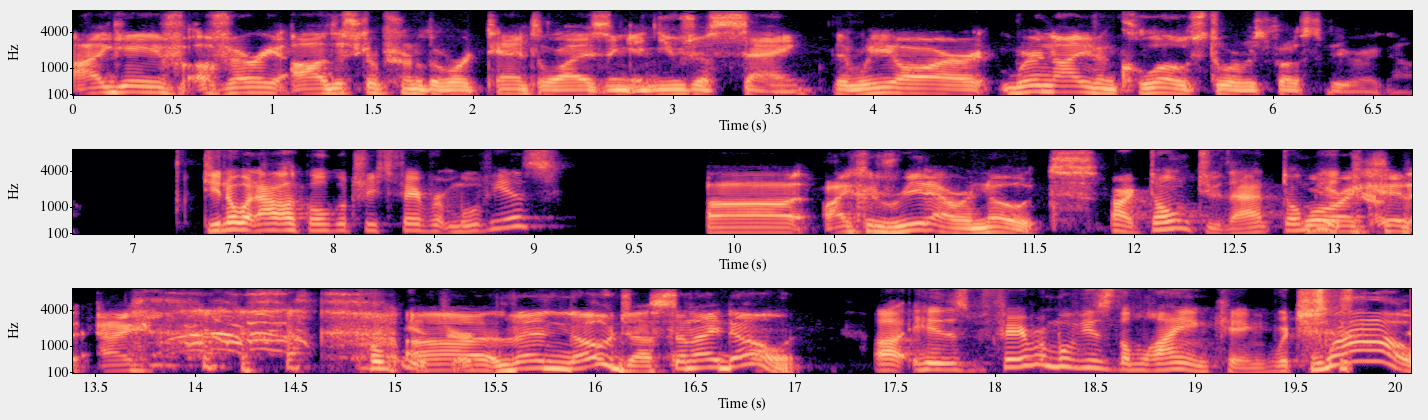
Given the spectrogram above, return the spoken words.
I gave a very odd description of the word tantalizing, and you just sang that we are we're not even close to where we're supposed to be right now. Do you know what Alec Ogletree's favorite movie is? Uh, I could read our notes. All right, don't do that. Don't or be. I could. I, uh, then no, Justin, I don't. Uh, his favorite movie is The Lion King, which is wow,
